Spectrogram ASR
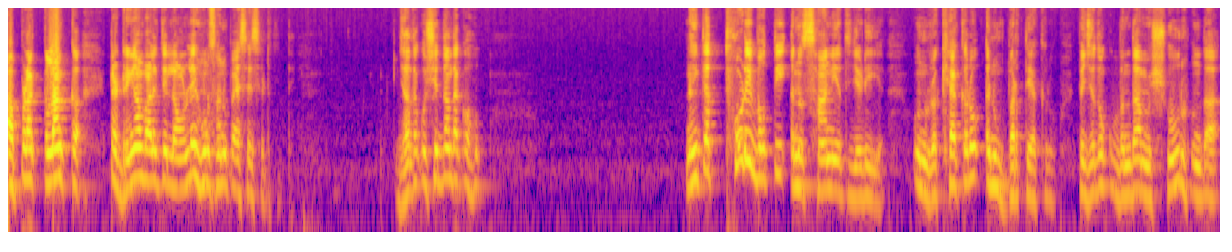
ਆਪਣਾ ਕਲੰਕ ਢੱਡਰੀਆਂ ਵਾਲੇ ਤੇ ਲਾਉਣ ਲਈ ਹੁਣ ਸਾਨੂੰ ਪੈਸੇ ਸਿੱਟ ਦਿੱਤੇ। ਜਾਂ ਤਾਂ ਕੁਛ ਇਦਾਂ ਦਾ ਕਹੋ। ਨਹੀਂ ਤਾਂ ਥੋੜੀ ਬਹੁਤੀ ਇਨਸਾਨੀਅਤ ਜਿਹੜੀ ਹੈ ਉਹਨੂੰ ਰੱਖਿਆ ਕਰੋ, ਇਹਨੂੰ ਵਰਤਿਆ ਕਰੋ। ਵੀ ਜਦੋਂ ਕੋਈ ਬੰਦਾ ਮਸ਼ਹੂਰ ਹੁੰਦਾ,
